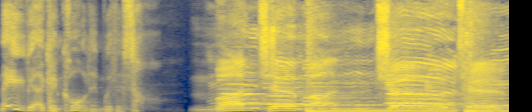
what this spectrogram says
Maybe I can call him with a song. Manche, manche Timpete.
